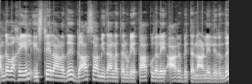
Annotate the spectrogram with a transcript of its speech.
அந்த வகையில் இஸ்ரேலானது காசா மீதான தன்னுடைய தாக்குதலை ஆரம்பித்த நாளில் இருந்து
